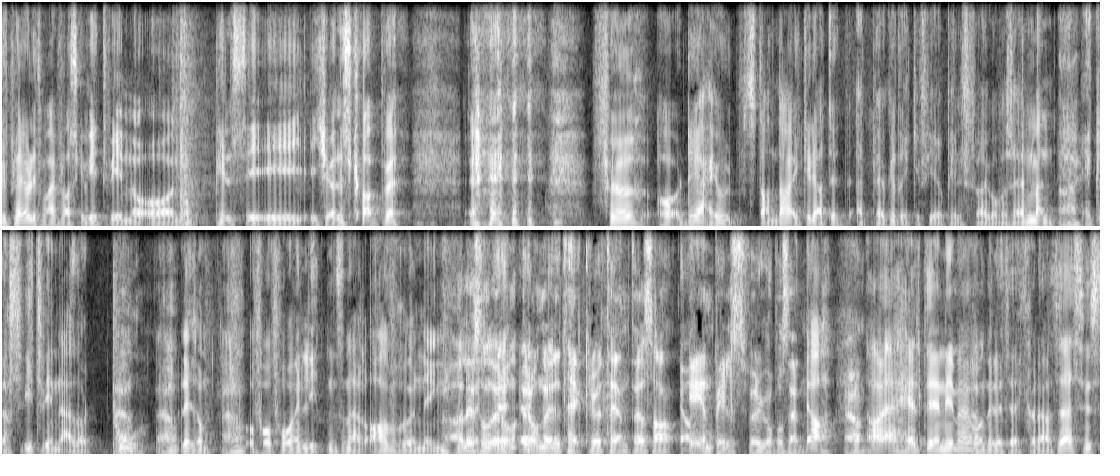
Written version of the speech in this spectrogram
Vi pleier jo liksom å ha en flaske hvitvin og, og noen pils i, i, i kjøleskapet. Før, og det er jo standard. Ikke det at jeg, jeg pleier ikke å drikke fire pils før jeg går på scenen, men Nei. et glass hvitvin eller to, Ja, ja. liksom. Ja. Og for å få en liten sånn her avrunding. Ja, liksom Ron, Ronny Tekerud TNT sa én pils før du går på scenen. Ja, jeg er helt enig med Ronny Tekerud der. Så jeg synes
